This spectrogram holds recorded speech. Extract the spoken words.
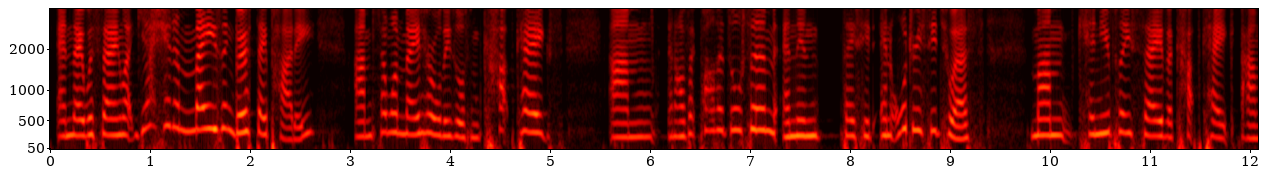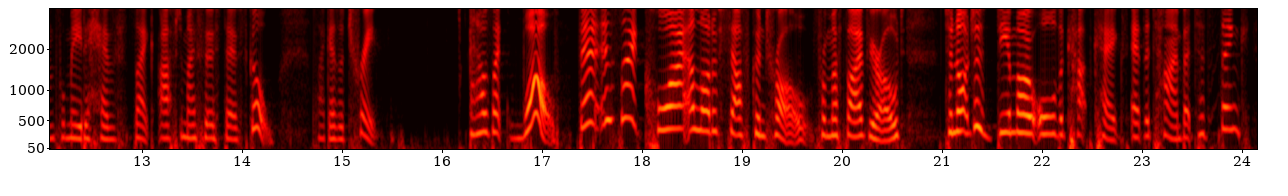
And they were saying like, yeah, she had an amazing birthday party. Um, someone made her all these awesome cupcakes um, and I was like, wow, that's awesome. And then they said, and Audrey said to us, Mum, can you please save a cupcake um, for me to have like after my first day of school, like as a treat? And I was like, whoa, that is like quite a lot of self control from a five year old to not just demo all the cupcakes at the time, but to think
